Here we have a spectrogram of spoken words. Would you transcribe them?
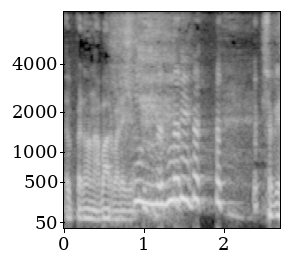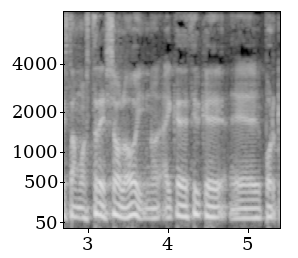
Eh, perdona, Bárbara y yo. Eso que estamos tres solo hoy. ¿no? Hay que decir que eh, porque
